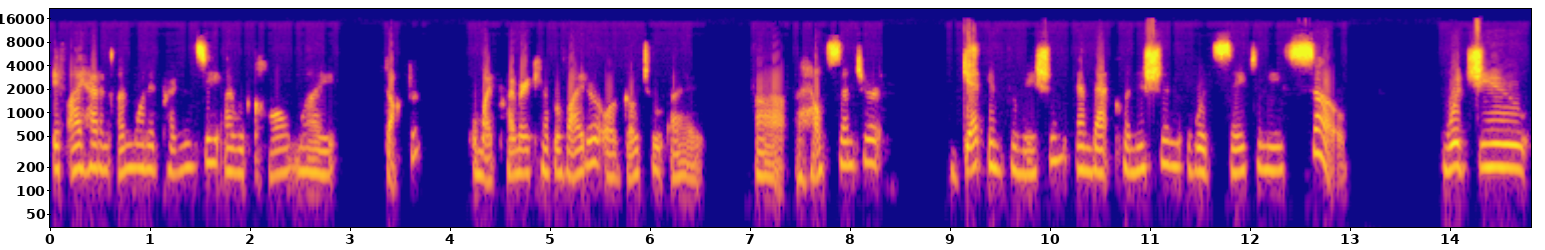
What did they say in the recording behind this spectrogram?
if I had an unwanted pregnancy, I would call my doctor or my primary care provider or go to a, uh, a health center, get information, and that clinician would say to me, so would you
